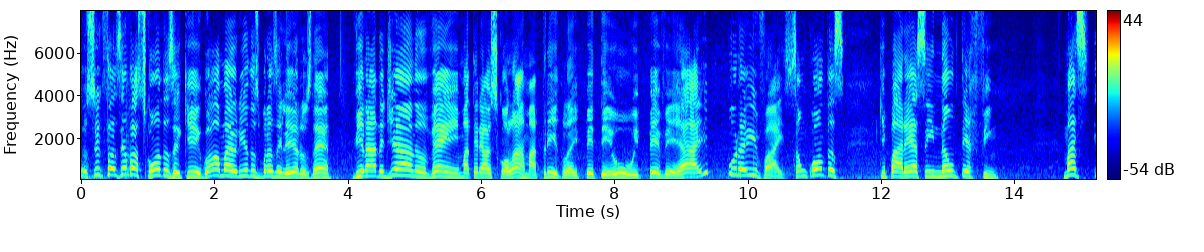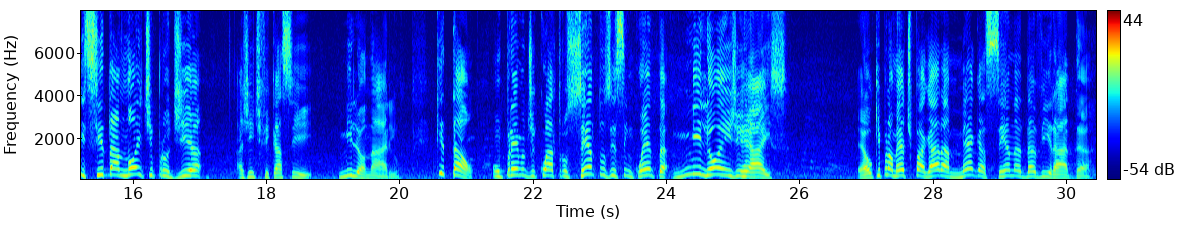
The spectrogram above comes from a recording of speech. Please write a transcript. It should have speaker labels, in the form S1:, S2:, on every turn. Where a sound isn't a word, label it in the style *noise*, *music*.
S1: Eu sigo fazendo as contas aqui, igual a maioria dos brasileiros, né? Virada de ano, vem material escolar, matrícula, IPTU, IPVA e por aí vai. São contas que parecem não ter fim. Mas e se da noite para o dia a gente ficasse milionário? Que tal um prêmio de 450 milhões de reais? É o que promete pagar a Mega Sena da Virada.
